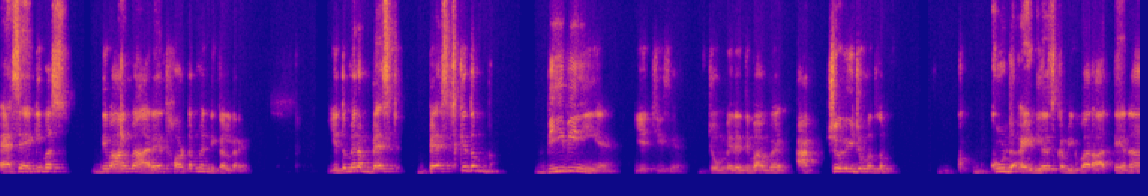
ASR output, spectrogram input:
ऐसे है कि बस दिमाग में आ रहे हैं थॉट में निकल रहे हैं। ये तो मेरा बेस्ट बेस्ट के तो बी भी नहीं है ये चीज़ें जो मेरे दिमाग में एक्चुअली जो मतलब गुड आइडियाज़ कभी कभार आते हैं ना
